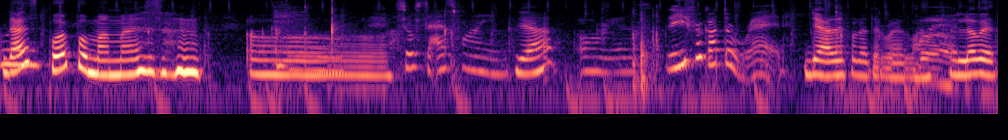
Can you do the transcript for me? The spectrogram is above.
That's purple, mamas. oh. so satisfying. Yeah? Oh yes. They forgot the red. Yeah, they forgot the red one. I love it.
